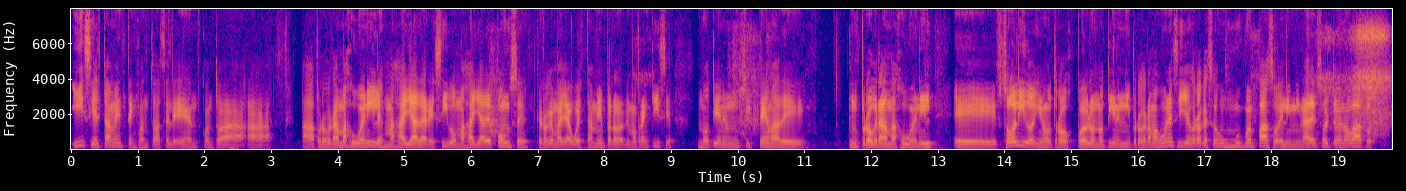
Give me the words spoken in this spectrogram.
y ciertamente en cuanto a, en cuanto a, a a programas juveniles más allá de Arecibo, más allá de Ponce, creo que Mayagüez también, pero las demás franquicias no tienen un sistema de un programa juvenil eh, sólido y en otros pueblos no tienen ni programas juveniles y yo creo que eso es un muy buen paso, eliminar el sorteo de novatos,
